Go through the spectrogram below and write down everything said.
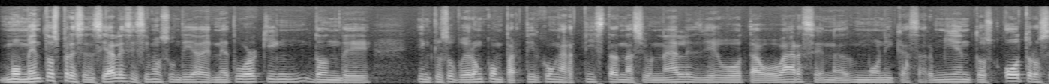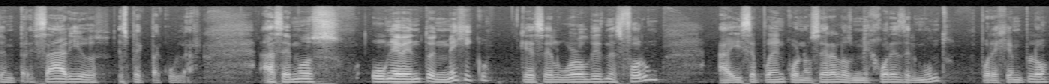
momentos presenciales, hicimos un día de networking donde incluso pudieron compartir con artistas nacionales, llegó Tavo Bárcenas, Mónica Sarmientos, otros empresarios, espectacular. Hacemos un evento en México, que es el World Business Forum, ahí se pueden conocer a los mejores del mundo. Por ejemplo,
